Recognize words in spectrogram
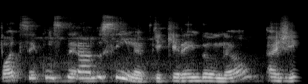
pode ser considerado sim, né? Porque, querendo ou não, a gente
